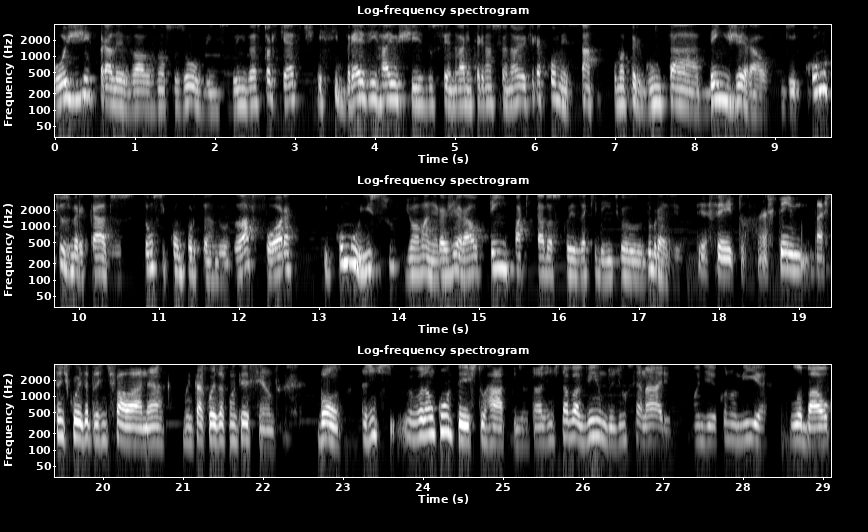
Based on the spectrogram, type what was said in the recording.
hoje para levar aos nossos ouvintes do InvestorCast esse breve raio-x do cenário internacional. Eu queria começar com uma pergunta bem geral. Gui, como que os mercados estão se comportando lá fora e como isso, de uma maneira geral, tem impactado as coisas aqui dentro do Brasil? Perfeito. Acho que tem bastante coisa para a gente falar, né? Muita coisa acontecendo. Bom, a gente, eu vou dar um contexto rápido, tá? A gente estava vindo de um cenário onde a economia global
